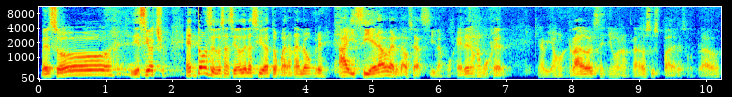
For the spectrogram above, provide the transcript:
verso 18, entonces los ancianos de la ciudad tomarán al hombre, ah, y si era verdad, o sea, si la mujer era una mujer que había honrado al Señor, honrado a sus padres, honrado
